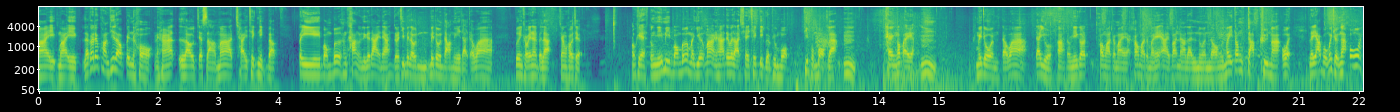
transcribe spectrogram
มาอีกมาอีก แล้วก็ด้วยความที่เราเป็นหอกนะฮะ เราจะสามารถใช้เทคนิคแบบตีบอมเบอร์ข้างๆตรงนี้ก็ได้นะ โดยที่ไม่เราไม่โดนดาเมจอะแต่ว่าเพื่อนเขาไอ้นั่นไปละจำเขาเถอะ โอเค ตรงนี้มีบอมเบอร์มาเยอะมากนะฮะ ได้เวลาใช้เทคนิคแบบที่ผมที่ผมบอกแล้ว อืม แทงเข้าไปอะ อืม ไม่โดน แต่ว่าได้อยู่ อะ ตรงนี้ก็เข้ามาทำไมอะ เข้ามาทำไมให้อายบ้านนาลานวลน้อง ไม่ต้องกลับคืนมา โอ้ย ระยะผมไม่ถึงอะ โอ้ย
